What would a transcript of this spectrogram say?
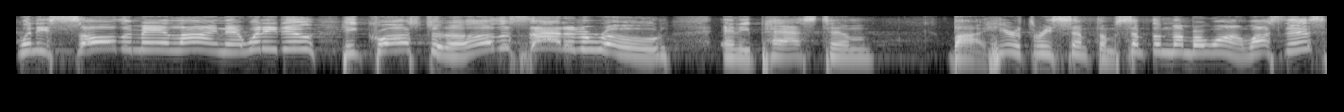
When he saw the man lying there, what did he do? He crossed to the other side of the road and he passed him by. Here are three symptoms. Symptom number one, watch this,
